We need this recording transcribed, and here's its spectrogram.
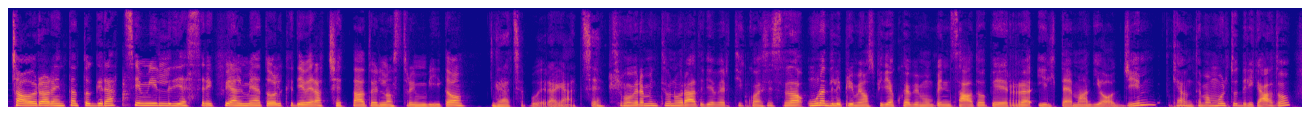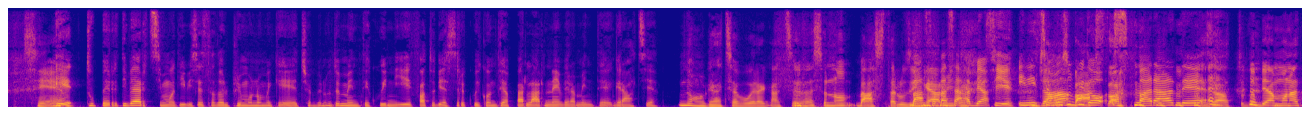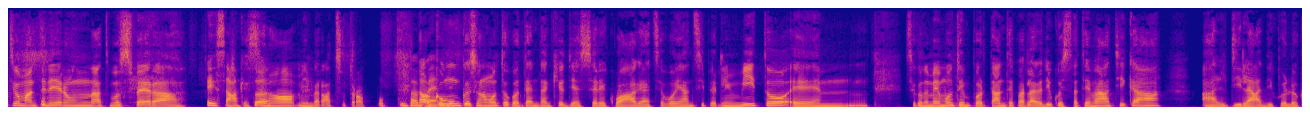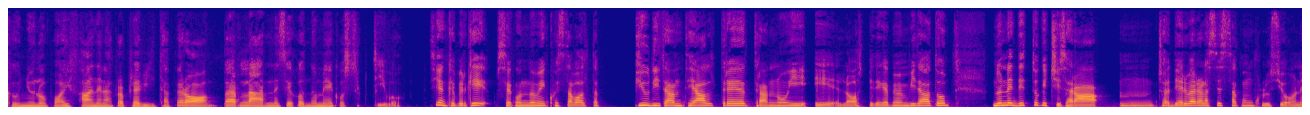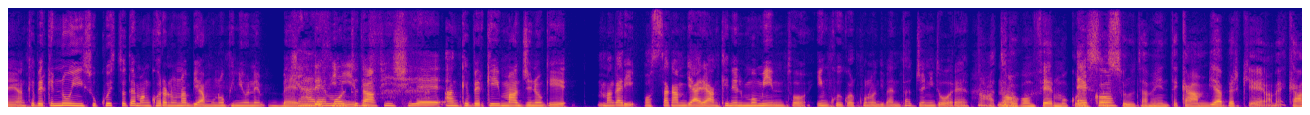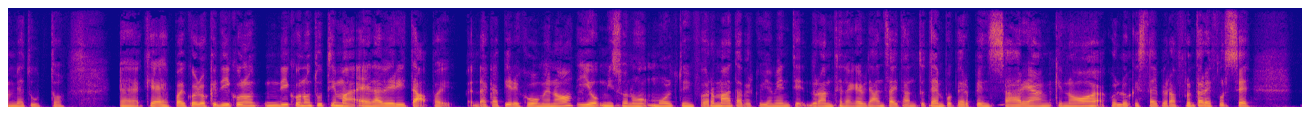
Ciao Aurora, intanto grazie mille di essere qui al Mea Talk, di aver accettato il nostro invito. Grazie a voi ragazze. Siamo veramente onorati di averti qua. Sei stata una delle prime ospiti a cui abbiamo pensato per il tema di oggi, che è un tema molto delicato. Sì. E tu per diversi motivi sei stato il primo nome che ci è venuto in mente, quindi il fatto di essere qui con te a parlarne veramente grazie. No, grazie a voi ragazze. Adesso no, basta lusingarmi. Basta, basta. Abbiamo, sì, iniziamo subito basta. sparate. esatto, dobbiamo un attimo mantenere un'atmosfera Esatto. Perché sennò mi imbarazzo troppo. No, comunque sono molto contenta anch'io di essere qua, grazie a voi anzi per l'invito. E, ehm, secondo me è molto importante parlare di questa tematica al di là di quello che ognuno poi fa nella propria vita, però parlarne secondo me è costruttivo. Sì, anche perché secondo me questa volta più di tante altre, tra noi e l'ospite che abbiamo invitato, non è detto che ci sarà, mh, mm, cioè di arrivare alla stessa conclusione, anche perché noi su questo tema ancora non abbiamo un'opinione ben Chiara, definita. È molto difficile. Anche perché immagino che magari possa cambiare anche nel momento in cui qualcuno diventa genitore. No, te no. lo confermo questo ecco. assolutamente, cambia perché vabbè, cambia tutto. Eh, che è poi quello che dicono, dicono, tutti, ma è la verità, poi è da capire come, no? Io mi sono molto informata perché ovviamente durante la gravidanza hai tanto tempo per pensare anche no, a quello che stai per affrontare, forse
